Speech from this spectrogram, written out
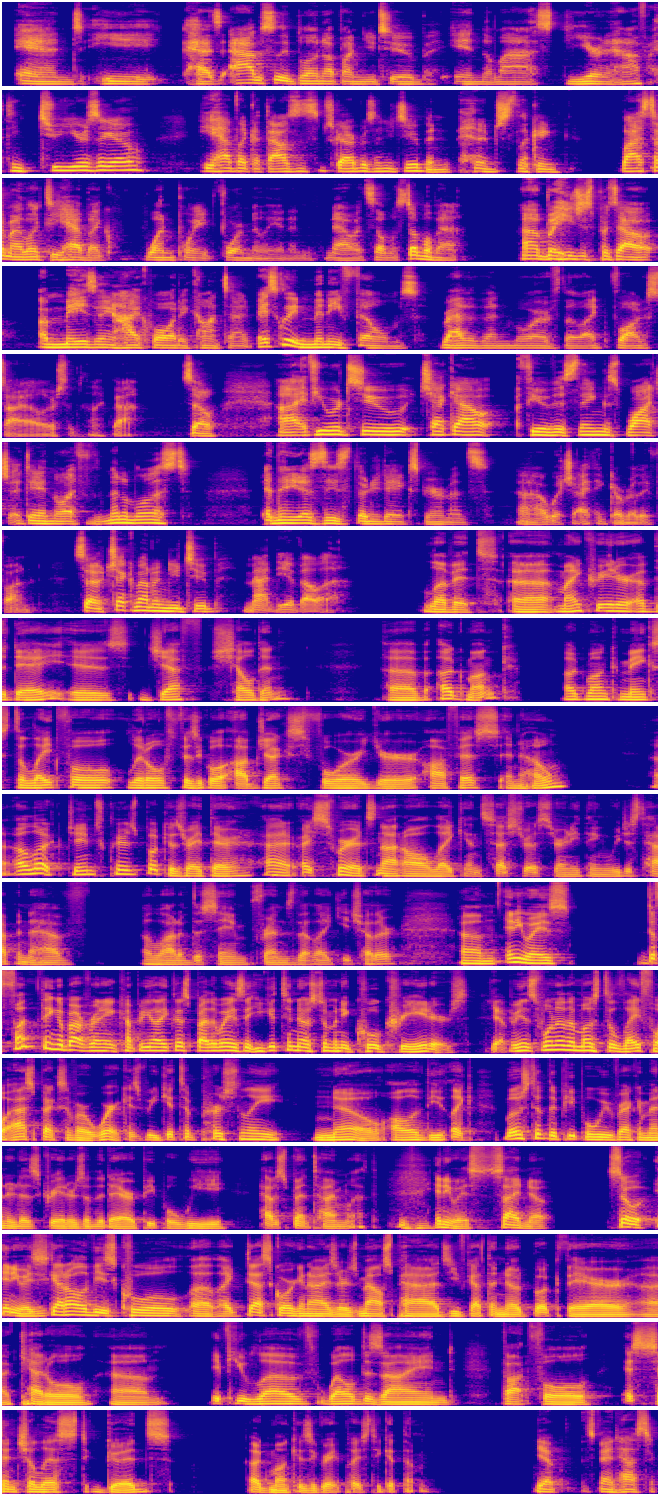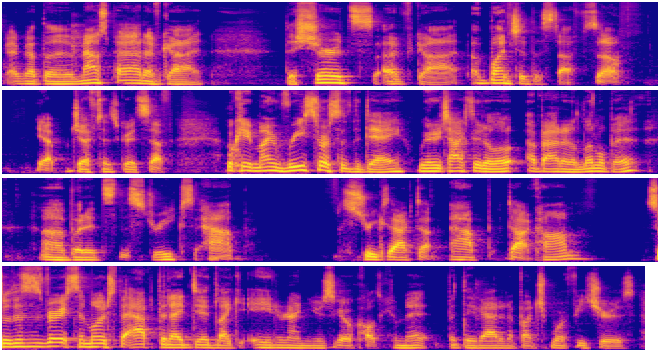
And he has absolutely blown up on YouTube in the last year and a half. I think two years ago, he had like a thousand subscribers on YouTube. And, and I'm just looking, last time I looked, he had like 1.4 million, and now it's almost double that. Uh, but he just puts out amazing high quality content, basically mini films rather than more of the like vlog style or something like that. So, uh, if you were to check out a few of his things, watch A Day in the Life of the Minimalist, and then he does these 30 day experiments, uh, which I think are really fun. So, check him out on YouTube, Matt D'Avella. Love it. Uh, my creator of the day is Jeff Sheldon of Ugmonk. Ugmonk makes delightful little physical objects for your office and home. Uh, oh, look, James Clear's book is right there. I, I, swear it's not all like incestuous or anything. We just happen to have a lot of the same friends that like each other. Um, anyways, the fun thing about running a company like this, by the way, is that you get to know so many cool creators. Yep. I mean, it's one of the most delightful aspects of our work is we get to personally know all of these. Like most of the people we recommended as creators of the day are people we have spent time with. Mm-hmm. Anyways, side note. So, anyways, he's got all of these cool uh, like desk organizers, mouse pads. You've got the notebook there, uh, kettle. Um, if you love well designed, thoughtful, essentialist goods, Ugmonk is a great place to get them. Yep, it's fantastic. I've got the mouse pad. I've got the shirts. I've got a bunch of the stuff. So, yep, Jeff does great stuff. Okay, my resource of the day. We already talked about it a little bit, uh, but it's the Streaks app, streaksapp.com. So this is very similar to the app that I did like eight or nine years ago called Commit, but they've added a bunch more features.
